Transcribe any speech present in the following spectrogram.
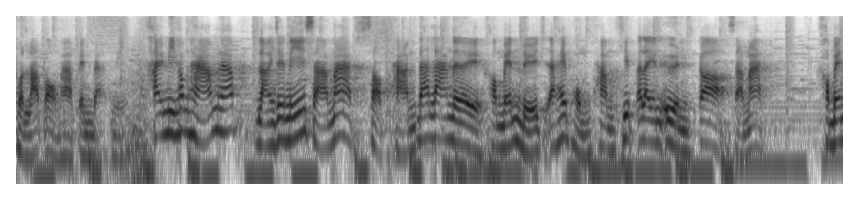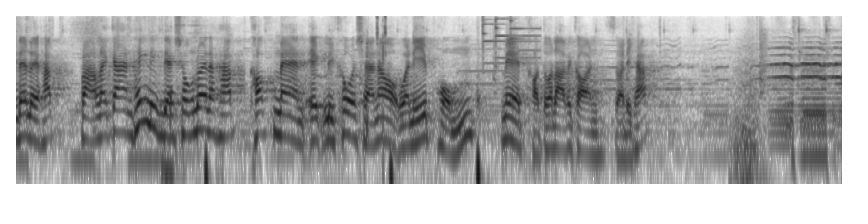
ผลลัพธ์ออกมาเป็นแบบนี้ ใครมีคำถามนะครับ หลังจากนี้สามารถสอบถามด้านล่างเลย คอมเมนต์หรือจะให้ผมทำคลิปอะไรอื่นๆ ก็สามารถ คอมเมนต์ได้เลยครับ ฝากรายการเทคนิคเด็กชงด้วยนะครับ Coffman e l i c o Channel วันนี้ผมเมธขอตัวลาไปก่อน สวัสดีครับ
